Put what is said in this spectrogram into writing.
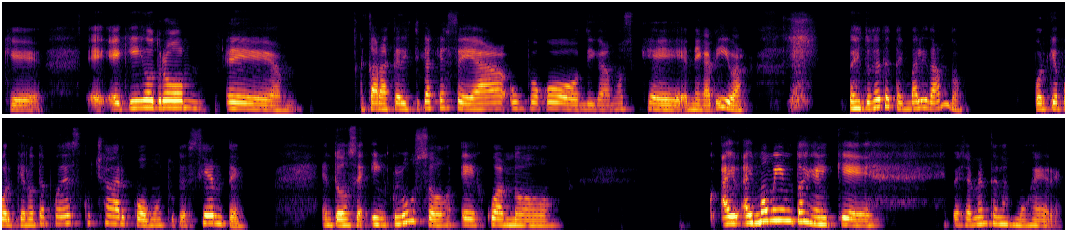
que X otro eh, característica que sea un poco, digamos que negativa, pues entonces te está invalidando. Porque, porque no te puede escuchar cómo tú te sientes. Entonces, incluso eh, cuando hay, hay momentos en el que, especialmente las mujeres,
